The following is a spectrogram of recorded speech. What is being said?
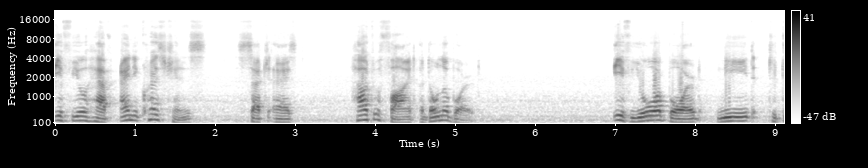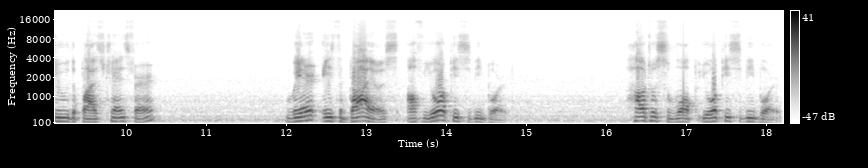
If you have any questions, such as how to find a donor board, if your board need to do the BIOS transfer, where is the BIOS of your PCB board? how to swap your PCB board.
